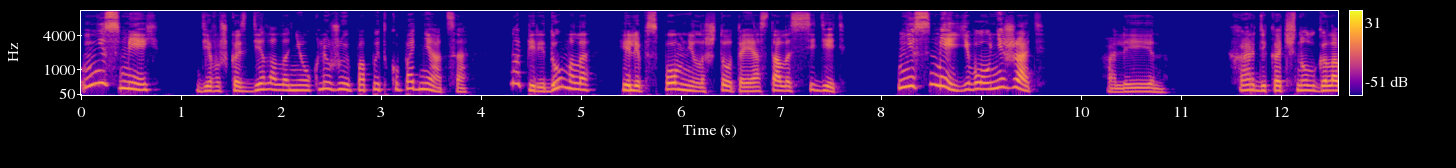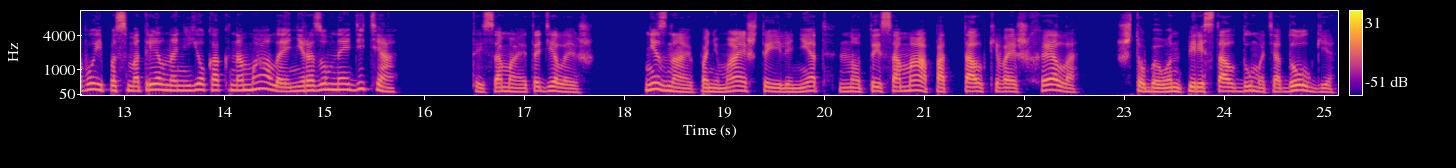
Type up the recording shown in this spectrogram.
«Не смей!» Девушка сделала неуклюжую попытку подняться, но передумала или вспомнила что-то и осталась сидеть. «Не смей его унижать!» «Алин!» Харди качнул головой и посмотрел на нее, как на малое, неразумное дитя. «Ты сама это делаешь. Не знаю, понимаешь ты или нет, но ты сама подталкиваешь Хела, чтобы он перестал думать о долге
